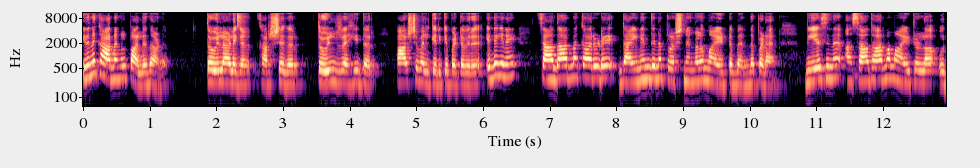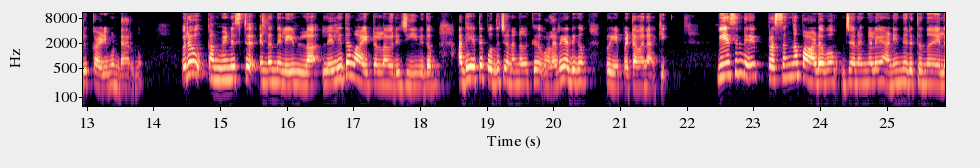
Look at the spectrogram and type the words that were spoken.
ഇതിന് കാരണങ്ങൾ പലതാണ്. തൊഴിലാളികൾ കർഷകർ തൊഴിൽ രഹിതർ പാർശ്വവൽക്കരിക്കപ്പെട്ടവർ എന്നിങ്ങനെ സാധാരണക്കാരുടെ ദൈനംദിന പ്രശ്നങ്ങളുമായിട്ട് ബന്ധപ്പെടാൻ വി എസിന് അസാധാരണമായിട്ടുള്ള ഒരു കഴിവുണ്ടായിരുന്നു. ഒരു കമ്മ്യൂണിസ്റ്റ് എന്ന നിലയിലുള്ള ലളിതമായിട്ടുള്ള ഒരു ജീവിതം അദ്ദേഹത്തെ പൊതുജനങ്ങൾക്ക് വളരെയധികം പ്രിയപ്പെട്ടവനാക്കി. വി എസിന്റെ പ്രസംഗ പാഠവും ജനങ്ങളെ അണിനിരത്തുന്നതിൽ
